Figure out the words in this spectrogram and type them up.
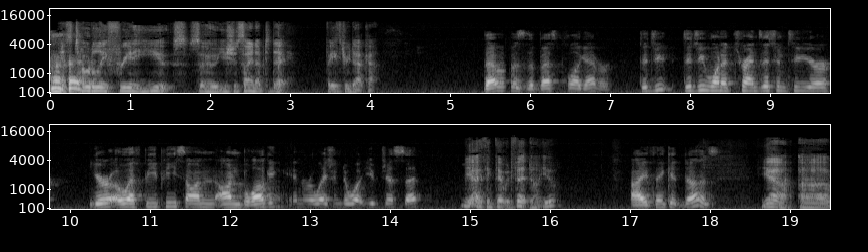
it's totally free to use. So you should sign up today. Faithtree.com. That was the best plug ever. Did you did you want to transition to your your OFB piece on on blogging in relation to what you've just said? Yeah, I think that would fit, don't you? I think it does. Yeah, uh,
